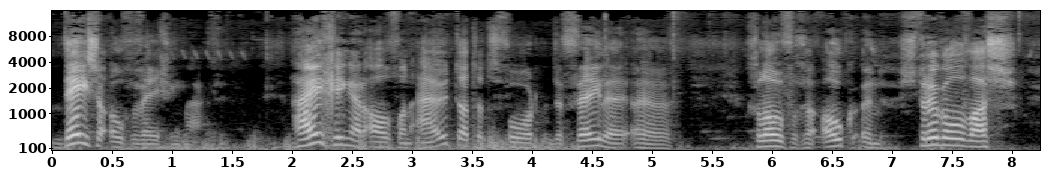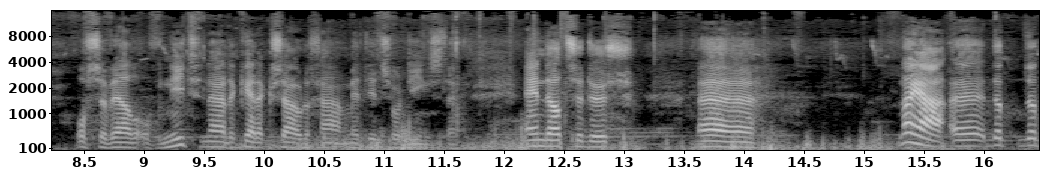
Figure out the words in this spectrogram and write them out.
deze overweging maakten. Hij ging er al van uit dat het voor de vele gelovigen ook een struggle was of ze wel of niet naar de kerk zouden gaan met dit soort diensten. En dat ze dus, nou ja, dat, dat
